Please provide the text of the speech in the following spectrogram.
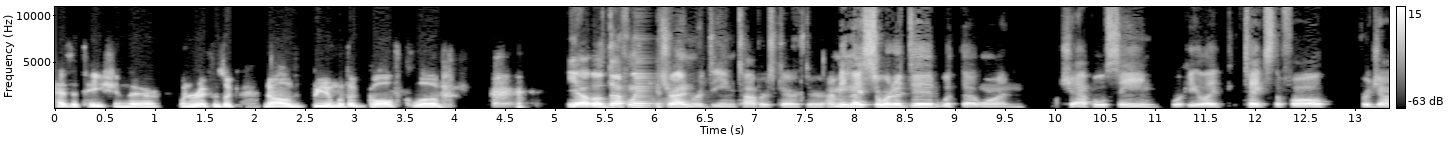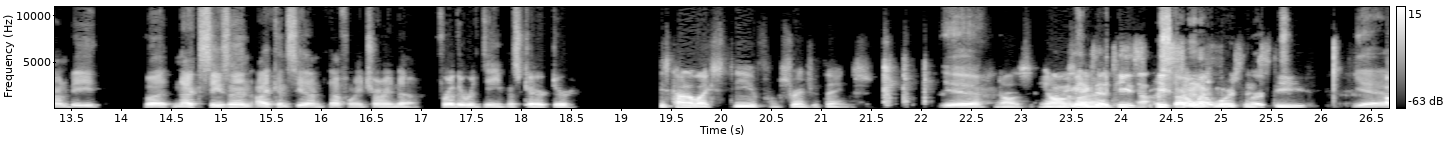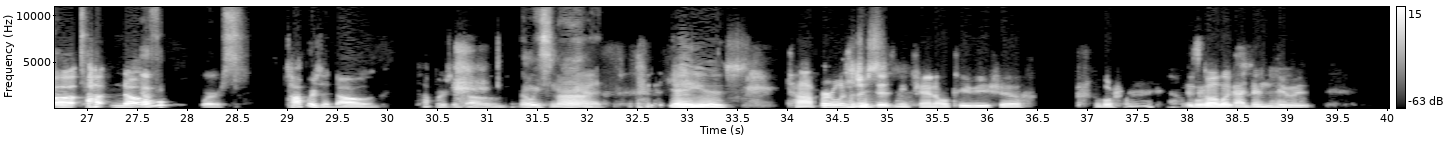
hesitation there when Rafe was like, "No, I'll beat him with a golf club." Yeah, they'll definitely try and redeem Topper's character. I mean, they sort of did with the one chapel scene where he like takes the fall for John B. But next season, I can see them definitely trying to further redeem his character. He's kind of like Steve from Stranger Things. Yeah, You know, you know I mean, saying? Except he's he's so much out worse than. Steve. yeah, Uh, Top- no, worse. Topper's a dog. Topper's a dog. No, he's not. Yeah, he is. Topper was He in just- a Disney Channel TV show. Before, It's called like. I didn't do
